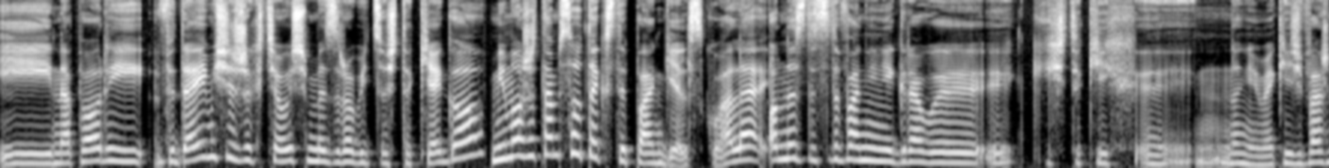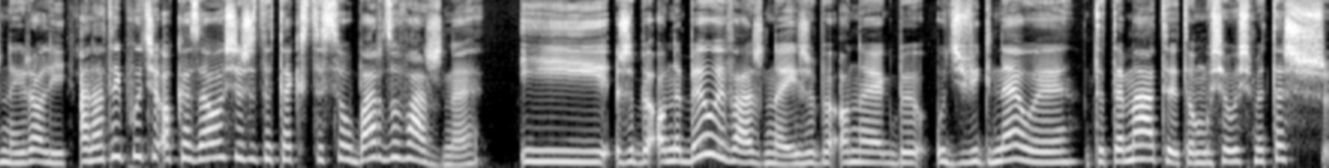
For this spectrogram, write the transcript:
I na Peori wydaje mi się, że chciałyśmy zrobić coś takiego, mimo że tam są teksty po angielsku, ale one zdecydowanie nie grały jakichś takich, y, no nie wiem, jakiejś ważnej roli. A na tej płycie okazało się, że te teksty są bardzo ważne i żeby one były ważne i żeby one jakby udźwignęły te tematy, to musiałyśmy też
